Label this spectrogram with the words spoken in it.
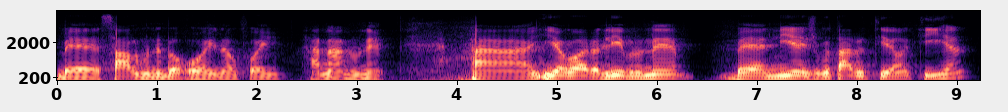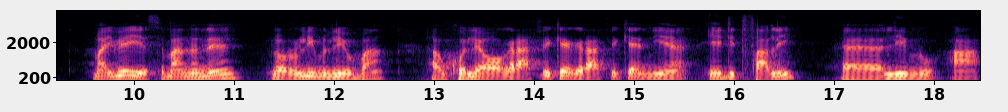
be salmo nebe oi não foi hananu né. Ah, e agora livro né, be nie esgotar o tia, tia mas veio semana né, loro lima liuba, ao coleográfica, gráfica nia edit fali, eh, livro A.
